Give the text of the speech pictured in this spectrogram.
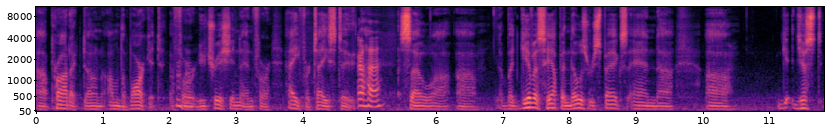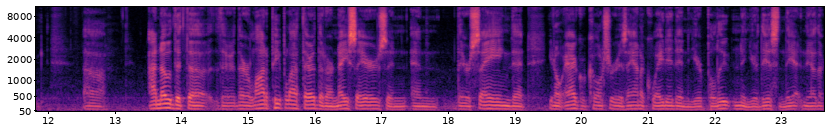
uh, product on, on the market for nutrition and for hey for taste too. Uh-huh. So, uh, uh, but give us help in those respects, and uh, uh, g- just uh, I know that the there, there are a lot of people out there that are naysayers and and they're saying that you know agriculture is antiquated and you're polluting and you're this and that and the other.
